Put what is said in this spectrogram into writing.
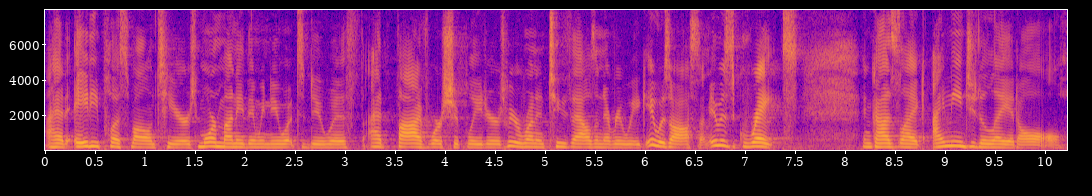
I had 80 plus volunteers, more money than we knew what to do with. I had five worship leaders. We were running 2,000 every week. It was awesome. It was great. And God's like, I need you to lay it all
